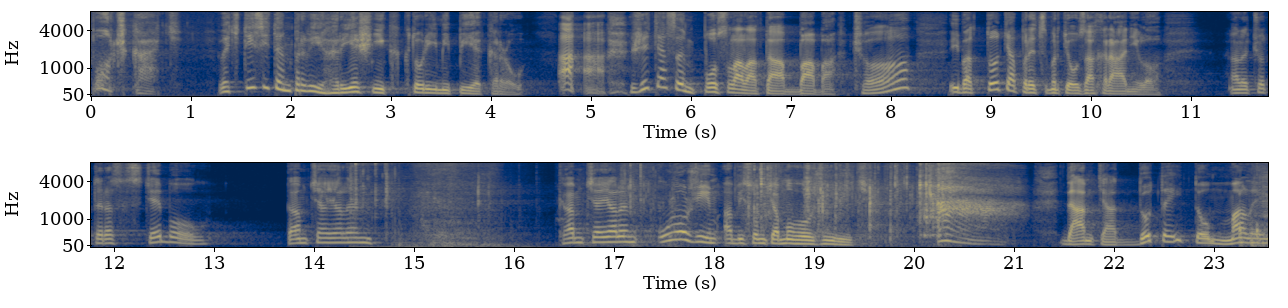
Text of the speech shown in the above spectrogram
Počkať. Veď ty si ten prvý hriešnik, ktorý mi pije krv. Haha, že ťa sem poslala tá baba. Čo? Iba to ťa pred smrťou zachránilo. Ale čo teraz s tebou? Kam ťa ja len... Kam ťa ja len uložím, aby som ťa mohol živiť? Á, dám ťa do tejto malej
